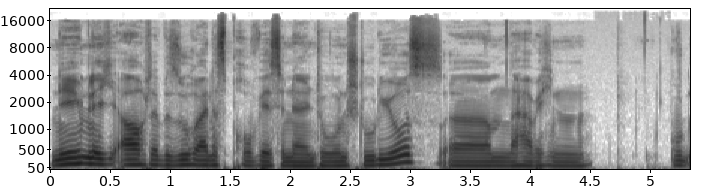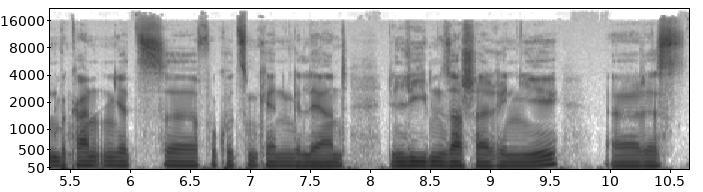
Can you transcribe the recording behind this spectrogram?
nämlich auch der Besuch eines professionellen Tonstudios. Ähm, da habe ich einen guten Bekannten jetzt äh, vor kurzem kennengelernt, den lieben Sascha Renier. Äh, der ist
